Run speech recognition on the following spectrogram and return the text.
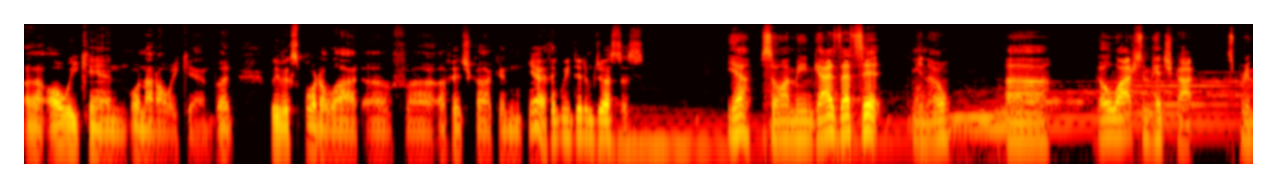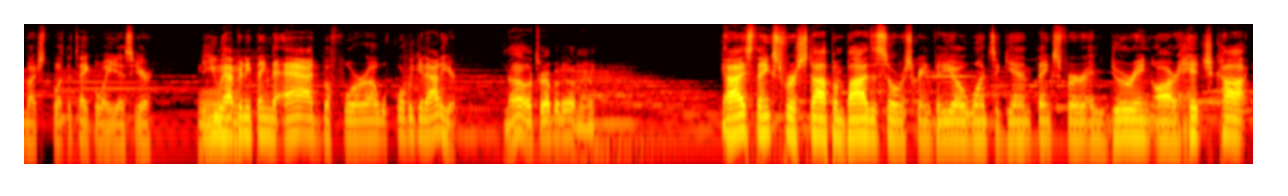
uh, all we can. Well, not all we can, but we've explored a lot of uh, of Hitchcock, and yeah, I think we did him justice. Yeah so i mean guys that's it you know uh go watch some hitchcock It's pretty much what the takeaway is here do you have Mhm. anything to add before uh, before we get out of here No, let's wrap it up, man. Guys, thanks for stopping by the Silver Screen video once again. Thanks for enduring our Hitchcock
